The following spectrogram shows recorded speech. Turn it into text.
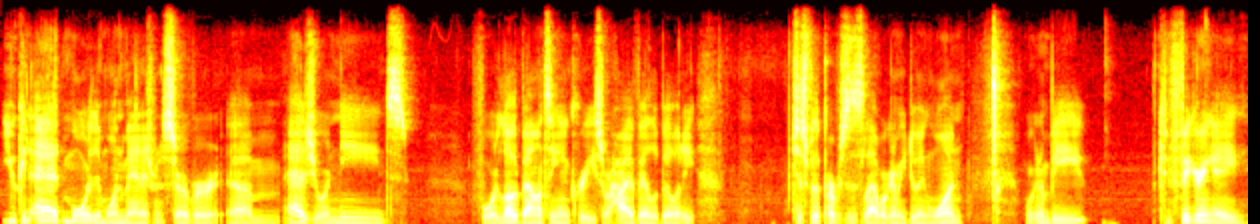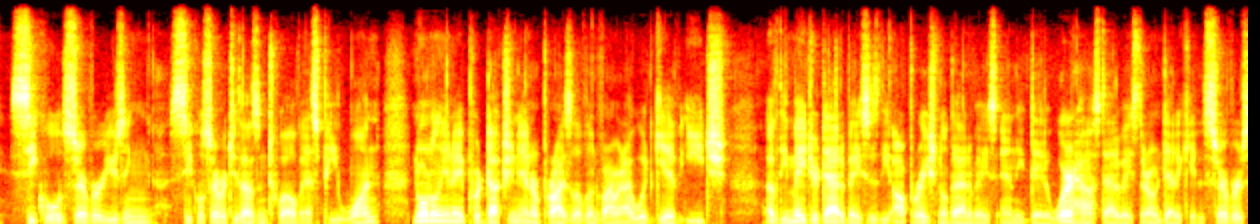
You can add more than one management server um, as your needs for load balancing increase or high availability. Just for the purposes of this lab, we're going to be doing one. We're going to be configuring a SQL server using SQL Server 2012 SP1. Normally in a production enterprise level environment, I would give each of the major databases, the operational database and the data warehouse database, their own dedicated servers.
